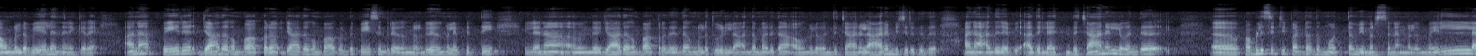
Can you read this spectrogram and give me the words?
அவங்களோட வேலைன்னு நினைக்கிறேன். ஆனால் பேர் ஜாதகம் பார்க்குறோம் ஜாதகம் பார்க்குறது பேசும் கிரகங்கள். கிரகங்களை பற்றி இல்லைன்னா இந்த ஜாதகம் பார்க்குறது தான் அவங்களோட தொழிலாக அந்த மாதிரி தான் அவங்கள வந்து சேனல் ஆரம்பிச்சிருக்குது. ஆனால் அதில் அதில் இந்த சேனலில் வந்து பப்ளிசிட்டி பண்ணுறது மொத்தம் விமர்சனங்களும் எல்லா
